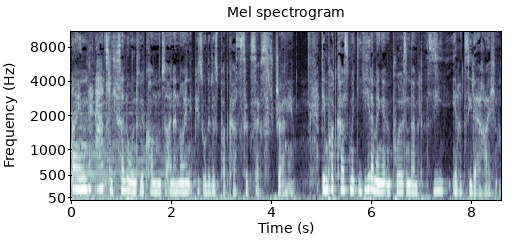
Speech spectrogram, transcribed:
Ein herzliches Hallo und willkommen zu einer neuen Episode des Podcasts Success Journey. Dem Podcast mit jeder Menge Impulsen, damit Sie Ihre Ziele erreichen.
